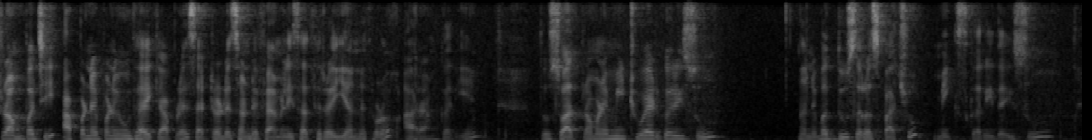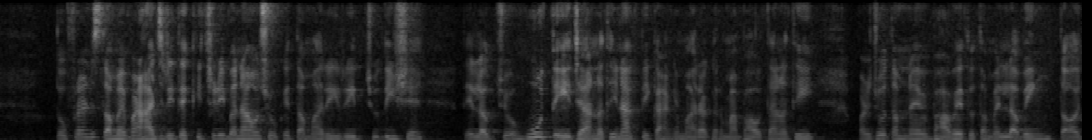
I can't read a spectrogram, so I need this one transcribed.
શ્રમ પછી આપણને પણ એવું થાય કે આપણે સેટરડે સન્ડે ફેમિલી સાથે રહીએ અને થોડો આરામ કરીએ. તો સ્વાદ પ્રમાણે મીઠું એડ કરીશું અને બધું સરસ પાછું મિક્સ કરી દઈશું. તો ફ્રેન્ડ્સ તમે પણ આ જ રીતે ખીચડી બનાવો છો કે તમારી રીત જુદી છે? તે લખજો. હું તેજા નથી નાખતી કારણ કે મારા ઘરમાં ભાવતા નથી. પણ જો તમને ભાવે તો તમે લવિંગ તજ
